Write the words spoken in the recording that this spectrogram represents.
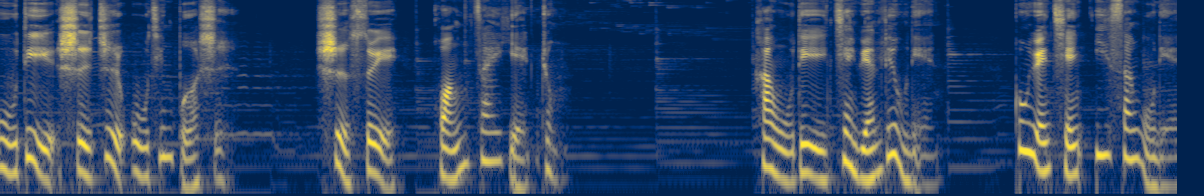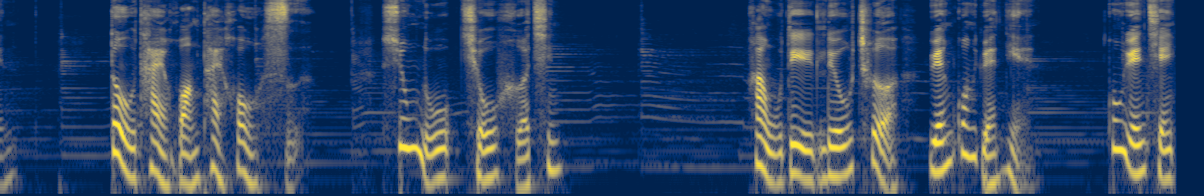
武帝始至五经博士，是岁蝗灾严重。汉武帝建元六年（公元前一三五年），窦太皇太后死，匈奴求和亲。汉武帝刘彻元光元年（公元前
